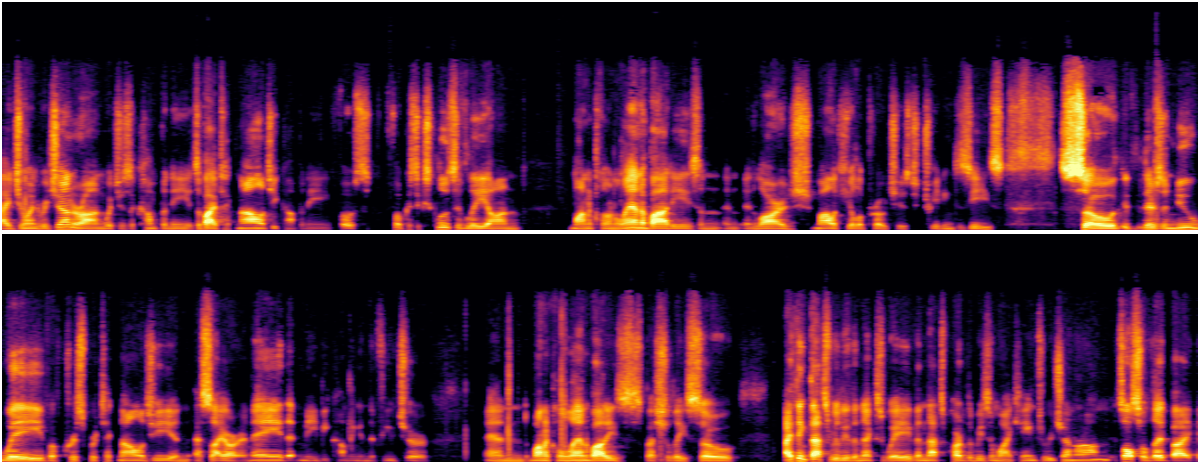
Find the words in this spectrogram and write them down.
I joined Regeneron, which is a company, it's a biotechnology company fo- focused exclusively on monoclonal antibodies and, and, and, large molecule approaches to treating disease. So it, there's a new wave of CRISPR technology and siRNA that may be coming in the future and monoclonal antibodies especially. So I think that's really the next wave, and that's part of the reason why I came to Regeneron. It's also led by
